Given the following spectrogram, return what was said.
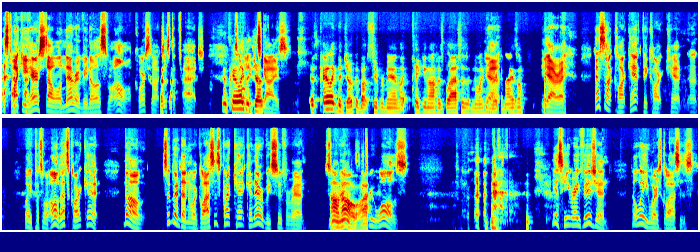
this wacky hairstyle will never be noticeable. Oh, of course not. Just a patch. It's kind of like the joke. guys. It's kind of like the joke about Superman like taking off his glasses and no one can Yeah. recognize him. Yeah, right. That's not Clark Kent. Be Clark Kent. Uh, well, he puts him on. Oh, that's Clark Kent. No, Superman doesn't wear glasses. Clark Kent can never be Superman. Oh, no, see I- walls. He has heat ray vision. No way he wears glasses.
